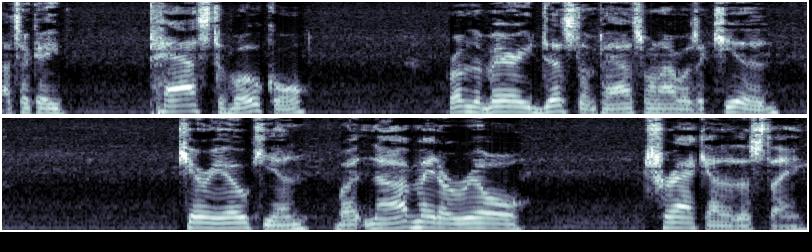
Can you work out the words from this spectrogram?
I took a past vocal from the very distant past when I was a kid, karaokeing, but now I've made a real track out of this thing.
